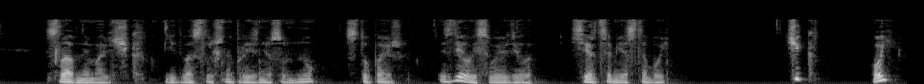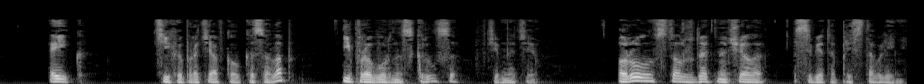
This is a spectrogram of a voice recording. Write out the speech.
— Славный мальчик, — едва слышно произнес он, — ну, ступай же, сделай свое дело, сердцем я с тобой. — Чик! Ой! Эйк! — тихо протявкал косолап и проворно скрылся в темноте. Роланд стал ждать начала представления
